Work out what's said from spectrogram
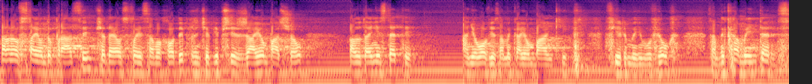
rano wstają do pracy, wsiadają w swoje samochody, proszę Ciebie, przyjeżdżają, patrzą, a tutaj niestety aniołowie zamykają banki, firmy i mówią, zamykamy interes.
